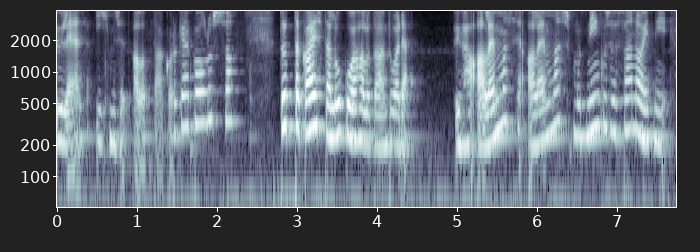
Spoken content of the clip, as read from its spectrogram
yleensä ihmiset aloittaa korkeakoulussa. Totta kai sitä lukua halutaan tuoda yhä alemmas ja alemmas, mutta niin kuin sä sanoit, niin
